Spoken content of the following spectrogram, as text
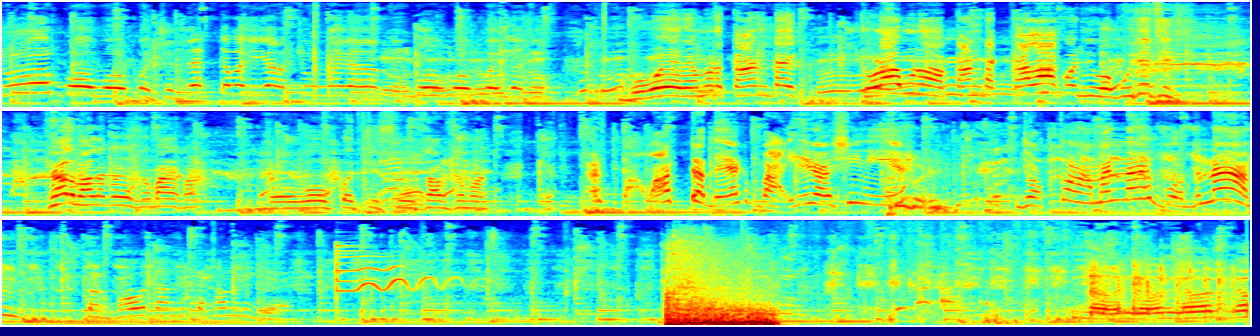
সব বউ বউ করছে। দেখতে পাচ্ছি যারা চুপ মেরে তুই বউ বউ করে যাচ্ছিস বউয়ের এমন কানটাই চড়াবো না কানটা কালা করে দিব বুঝেছিস? খেল ভালো করে সবাই এখন। বউ বউ করছিস তুই সব সময় আর পাওয়ারটা দেখ বাইরে আসি নিয়ে। যত আমার নামে বদনাম। তোর বউ টান দিতে no, no,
